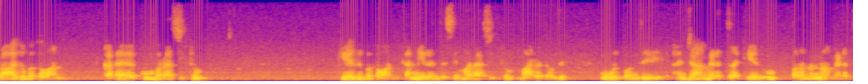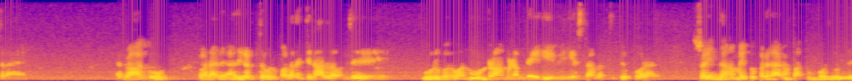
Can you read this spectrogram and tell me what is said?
ராகு பகவான் கட கும்பராசிக்கும் கேது பகவான் கண்ணிலிருந்து சிம்மராசிக்கும் மாறுறது வந்து உங்களுக்கு வந்து அஞ்சாம் இடத்துல கேதுவும் பதினொன்றாம் இடத்துல ராகுவும் வராரு. அதுக்கடுத்த ஒரு பதினஞ்சு நாளில் வந்து குரு பகவான் மூன்றாம் இடம் தைரிய வீரியஸ்தானத்துக்கு போகிறார் ஸோ இந்த அமைப்பு பிரகாரம் பார்க்கும்போது வந்து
